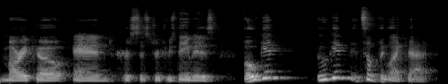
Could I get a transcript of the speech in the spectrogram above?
Mariko and her sister, whose name is Ogun? Ugin? It's something like that.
